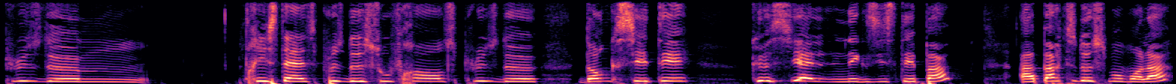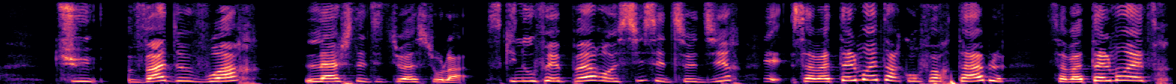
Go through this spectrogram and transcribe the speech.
plus de hum, tristesse, plus de souffrance, plus de d'anxiété que si elle n'existait pas, à partir de ce moment-là, tu vas devoir lâcher cette situation-là. Ce qui nous fait peur aussi, c'est de se dire, ça va tellement être inconfortable, ça va tellement être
